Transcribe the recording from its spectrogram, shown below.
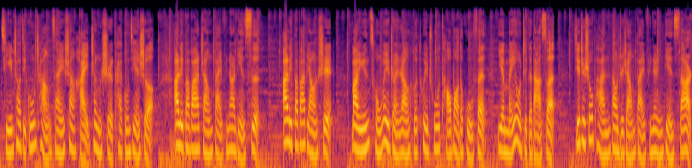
其超级工厂在上海正式开工建设。阿里巴巴涨百分之二点四，阿里巴巴表示，马云从未转让和退出淘宝的股份，也没有这个打算。截至收盘，道指涨百分之零点四二，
